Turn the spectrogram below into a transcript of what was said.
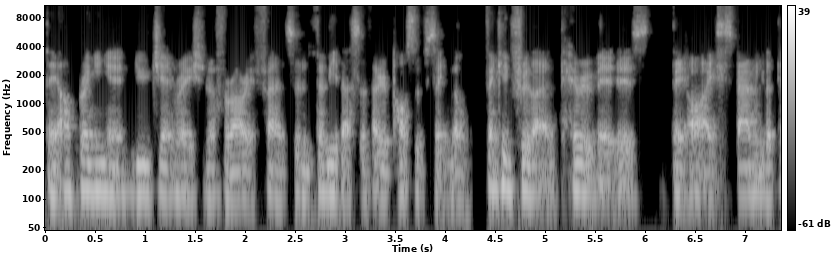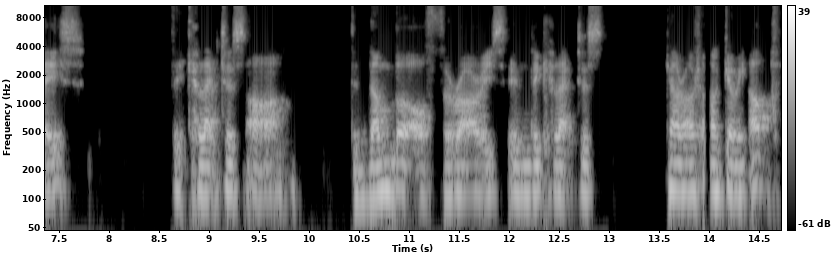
They are bringing in a new generation of Ferrari fans. And for me, that's a very positive signal. Thinking through that pyramid is they are expanding the base. The collectors are the number of Ferraris in the collectors garage are going up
